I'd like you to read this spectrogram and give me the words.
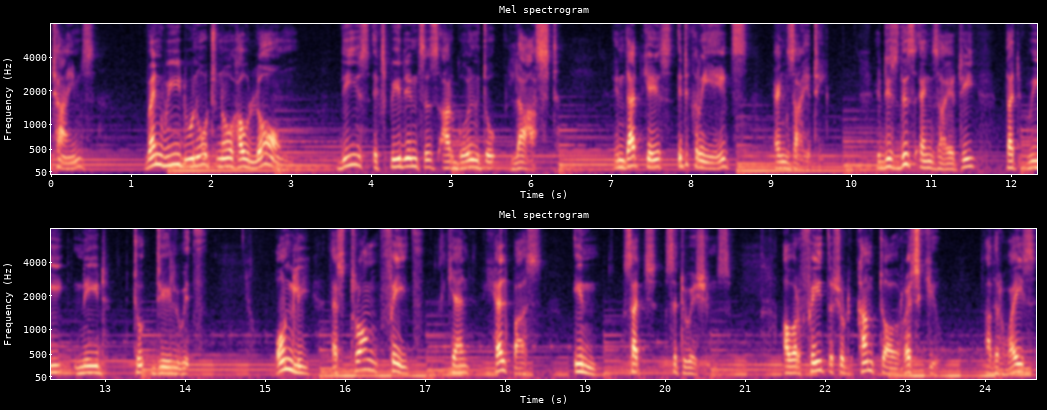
times when we do not know how long these experiences are going to last. In that case, it creates anxiety. It is this anxiety that we need to deal with. Only a strong faith can help us in such situations. Our faith should come to our rescue, otherwise,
